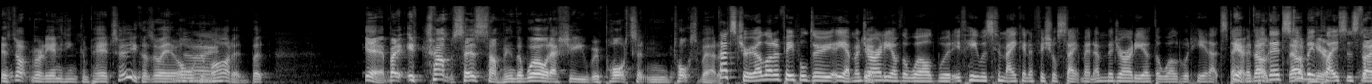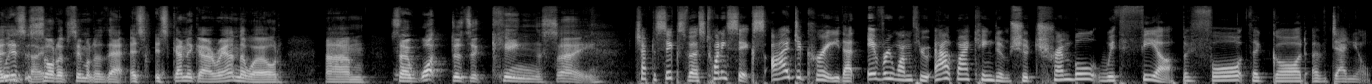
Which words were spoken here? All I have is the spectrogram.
it's not really anything compared to because we're all No. divided. But yeah, but if Trump says something, the world actually reports it and talks about it. That's true. A lot of people do. Yeah, majority of the world would. If he was to make an official statement, a majority of the world would hear that statement. they'll- but there'd still be it. places So that this wouldn't. is though. sort of similar to that. It's it's going to go around the world. Um, so what does the king say? Chapter 6, verse 26 I decree that everyone throughout my kingdom should tremble with fear before the God of Daniel.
